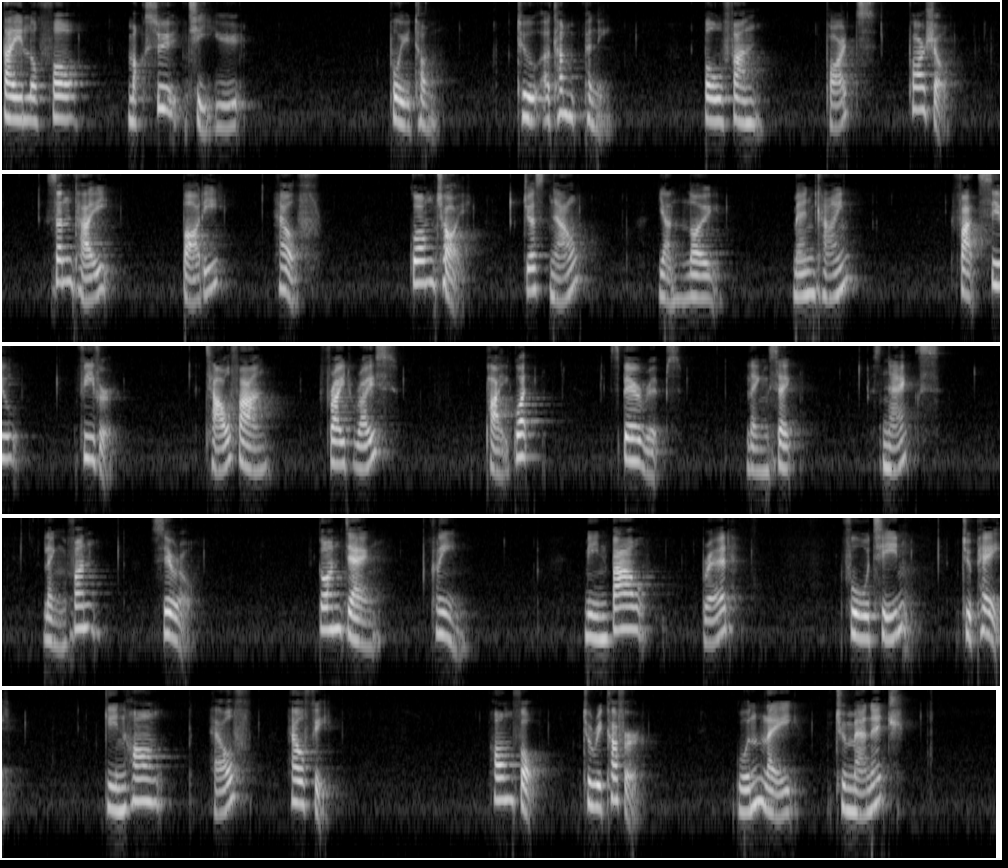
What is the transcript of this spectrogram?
第六課默書詞語，陪同 to accompany 部分 parts partial 身體 body health 光才 just now 人類 mankind 發燒 fever 炒饭 fried rice 排骨 spare ribs 零食 snacks 零分 zero 干净 clean 面包 bread 付钱 to pay 健康 health healthy 康复 to recover 管理 to manage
